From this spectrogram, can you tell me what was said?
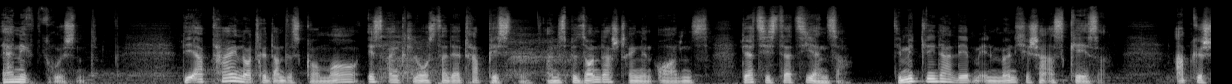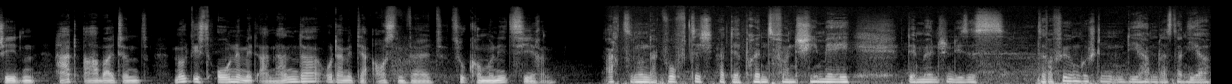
Er nickt grüßend. Die Abtei Notre-Dame des Cormont ist ein Kloster der Trappisten, eines besonders strengen Ordens der Zisterzienser. Die Mitglieder leben in mönchischer Askese. Abgeschieden, hart arbeitend, möglichst ohne miteinander oder mit der Außenwelt zu kommunizieren. 1850 hat der Prinz von Chimay den Mönchen dieses zur Verfügung gestellt die haben das dann hier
